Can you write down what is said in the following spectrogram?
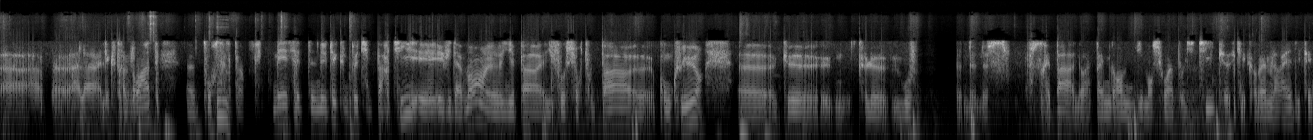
à, l'extrême droite pour mm. certains. Mais ce n'était qu'une petite partie, et évidemment, il ne faut surtout pas conclure que, que le mouvement ne, serait pas, une grande dimension apolitique, ce qui est quand même la réalité.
